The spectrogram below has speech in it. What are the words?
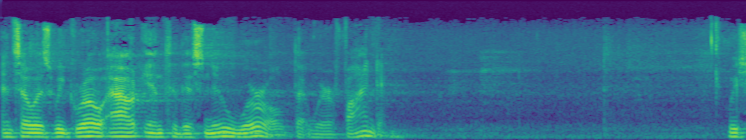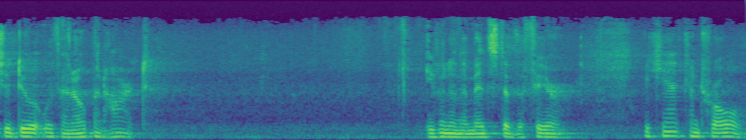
And so, as we grow out into this new world that we're finding, we should do it with an open heart, even in the midst of the fear. We can't control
